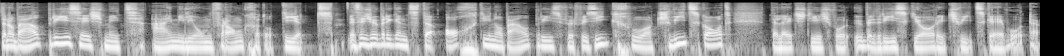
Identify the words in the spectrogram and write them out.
Der Nobelpreis ist mit 1 Million Franken dotiert. Es ist übrigens der achte Nobelpreis für Physik, der an die Schweiz geht. Der letzte ist vor über 30 Jahren in die Schweiz gegeben worden.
